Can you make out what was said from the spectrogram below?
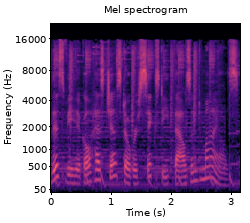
This vehicle has just over 60,000 miles.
